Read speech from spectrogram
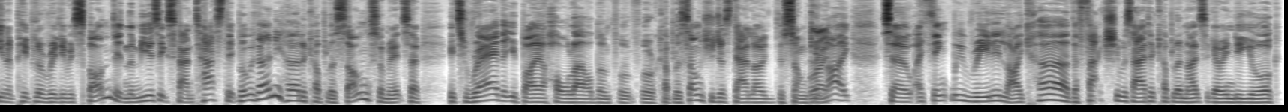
you know people are really responding. The music's fantastic, but we've only heard a couple of songs from it, so it's rare that you buy a whole album for, for a couple of songs. You just download the song you like. So I think we really like her. The fact she was out a couple of nights ago in New York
